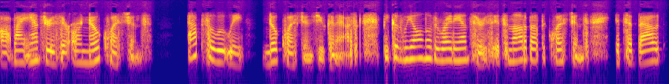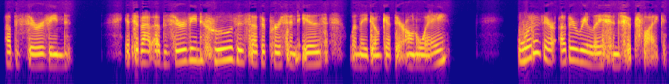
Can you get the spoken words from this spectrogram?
uh, my answer is there are no questions. Absolutely no questions you can ask because we all know the right answers. It's not about the questions. It's about observing. It's about observing who this other person is when they don't get their own way. What are their other relationships like?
